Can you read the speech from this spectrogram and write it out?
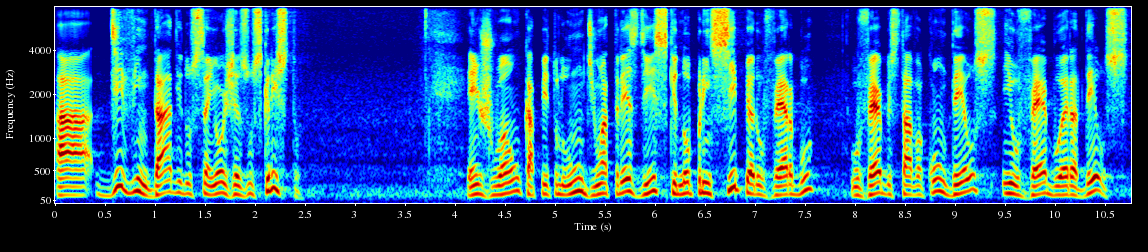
a divindade do Senhor Jesus Cristo. Em João, capítulo 1, de 1 a 3, diz que no princípio era o Verbo, o Verbo estava com Deus e o Verbo era Deus.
